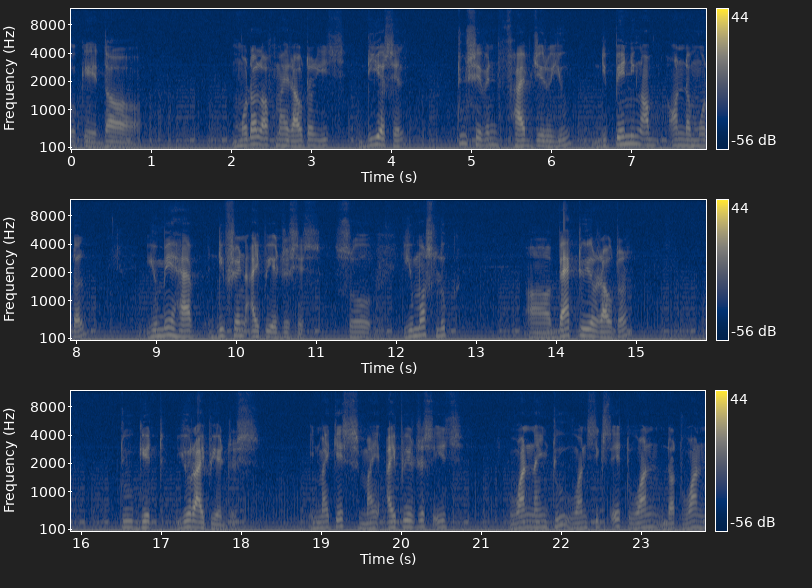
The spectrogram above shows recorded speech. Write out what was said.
okay the model of my router is DSL 2750U depending on the model you may have different IP addresses. So you must look uh, back to your router to get your IP address. In my case my IP address is 192.168.1.1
